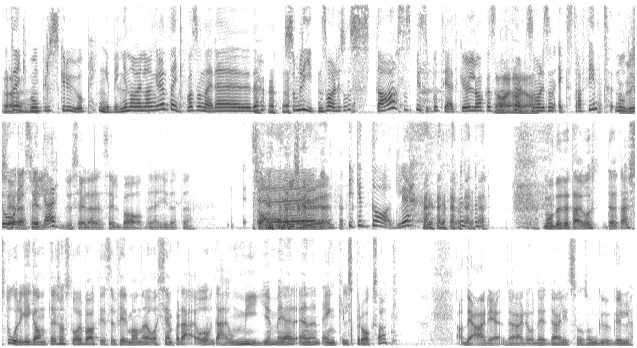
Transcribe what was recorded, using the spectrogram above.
Jeg tenker på Onkel Skrue og pengebingen av en eller annen grunn. Tenker på sånn der, eh, det, Som liten så var det litt sånn stas å spise potetgull. og Akkurat som Ja, det ja, føltes som var litt sånn ekstra fint. Noe Du du jo egentlig selv, ikke er. du ser deg selv bade i dette? Som onkel Skrue gjør? Ikke daglig. Mode, dette er jo dette er store giganter som står bak disse firmaene og kjemper. Det er jo, det er jo mye mer enn en enkel språksak. Ja, det er det. det, er det. Og det, det er litt sånn som Google,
